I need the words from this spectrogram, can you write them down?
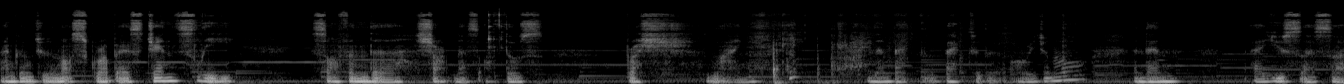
I'm going to not scrub as gently soften the sharpness of those brush line. Okay, and then back to, back to the original, and then I use as uh,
